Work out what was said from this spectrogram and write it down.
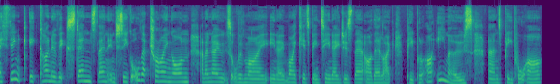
I think it kind of extends then into so you got all that trying on, and I know sort of with my you know my kids being teenagers, there are there like people are emos and people are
